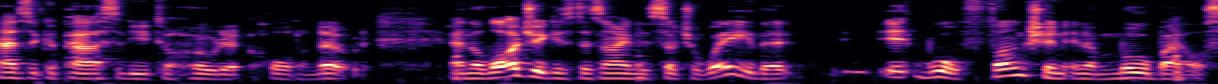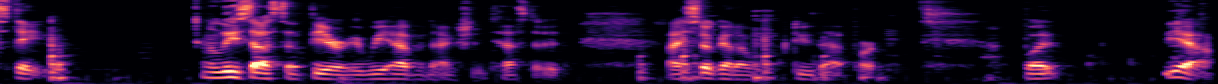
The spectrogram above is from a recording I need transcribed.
has the capacity to hold it, hold a node. And the logic is designed in such a way that it will function in a mobile state. At least that's the theory. We haven't actually tested it. I still got to do that part. But yeah,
